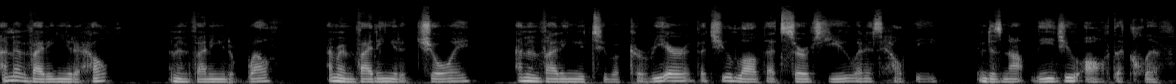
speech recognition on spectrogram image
I'm inviting you to health. I'm inviting you to wealth. I'm inviting you to joy. I'm inviting you to a career that you love that serves you and is healthy and does not lead you off the cliff,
